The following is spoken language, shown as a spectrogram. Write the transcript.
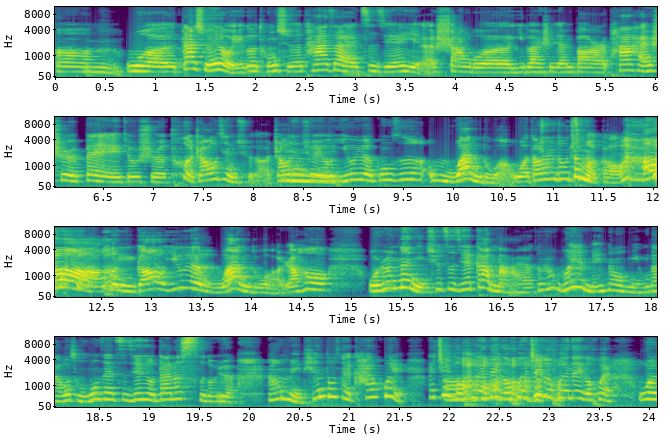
嗯，我大学有一个同学，他在字节也上过一段时间班儿，他还是被就是特招进去的，招进去有一个月工资五万多，我当时都这么高啊，很高，一个月五万多，然后。我说，那你去字节干嘛呀？他说，我也没闹明白。我总共在字节就待了四个月，然后每天都在开会，哎，这个会那个会，这个会那个会。我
